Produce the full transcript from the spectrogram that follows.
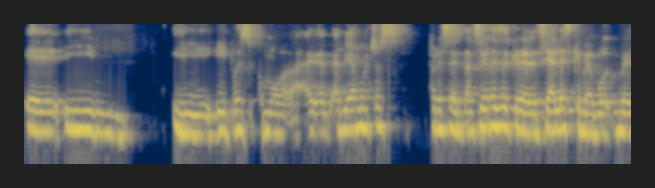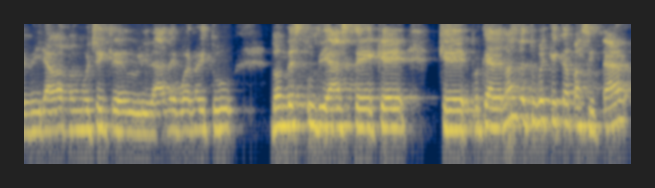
Eh, y, y, pues como había muchos presentaciones de credenciales que me, me, miraba con mucha incredulidad de, bueno, ¿y tú dónde estudiaste? ¿Qué, qué? Porque además me tuve que capacitar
